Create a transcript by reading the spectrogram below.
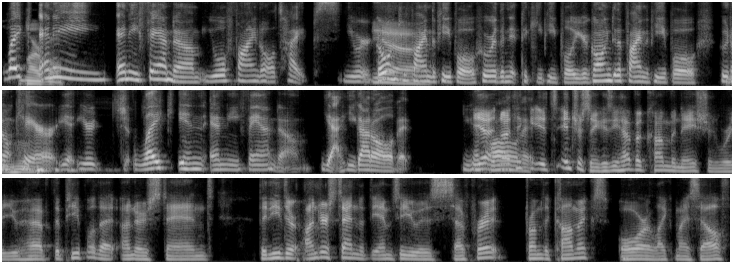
Like Marvel. any any fandom you will find all types you're going to find the people who are the nitpicky people you're going to find the people who don't Mhm. care Yeah, you're like in any fandom yeah you got all of it you yeah, I think it. it's interesting because you have a combination where you have the people that understand that either understand that the MCU is separate from the comics, or like myself,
